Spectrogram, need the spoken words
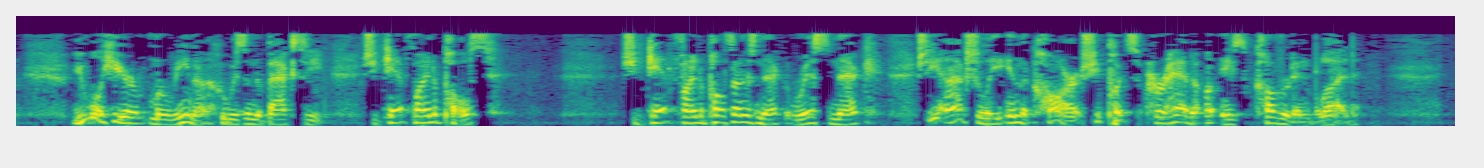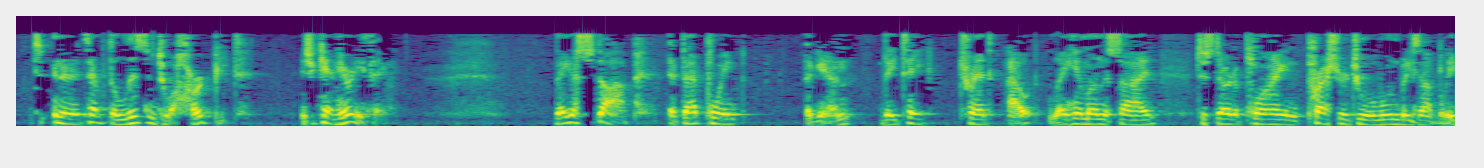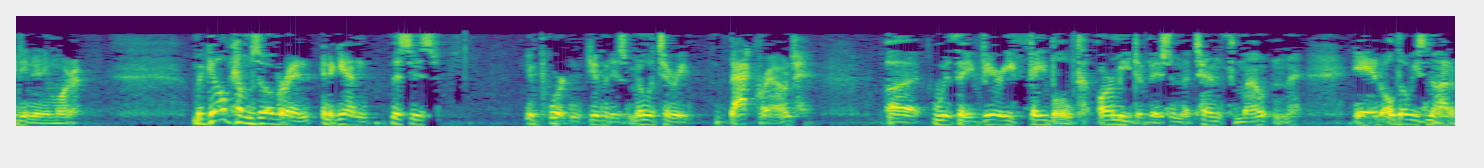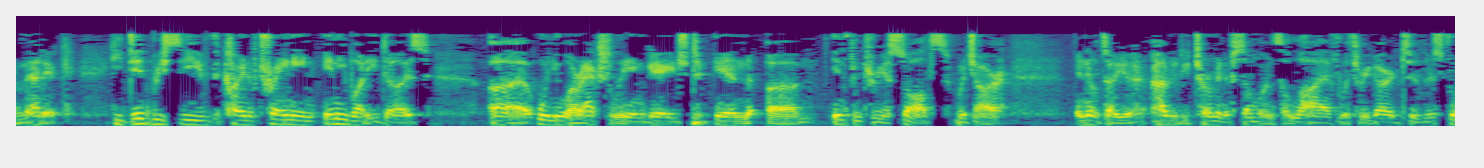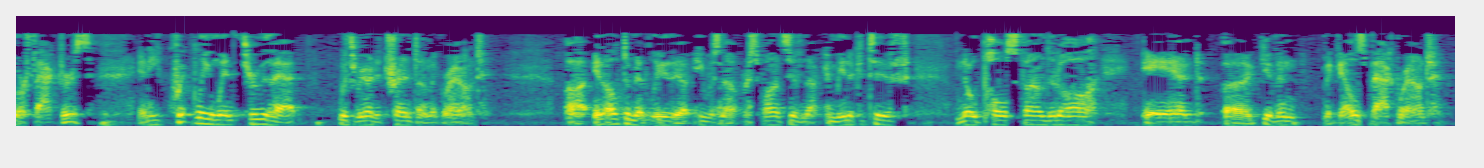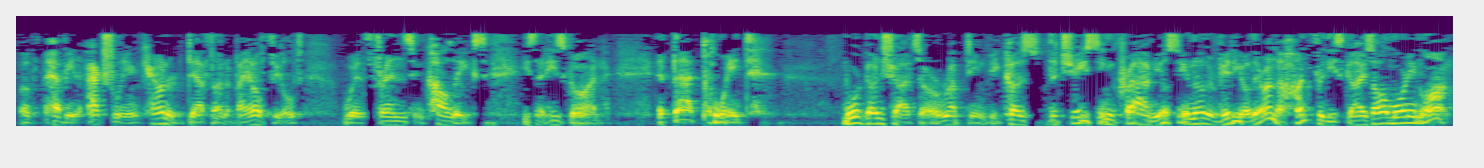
You will hear Marina, who is in the back seat. She can't find a pulse. She can't find a pulse on his neck, wrist, neck. She actually, in the car, she puts her head, on, he's covered in blood, in an attempt to listen to a heartbeat. And she can't hear anything. They stop. At that point, again, they take Trent out, lay him on the side to start applying pressure to a wound, but he's not bleeding anymore. Miguel comes over, and, and again, this is important given his military background uh, with a very fabled Army division, the 10th Mountain. And although he's not a medic, he did receive the kind of training anybody does uh, when you are actually engaged in um, infantry assaults, which are, and he'll tell you how to determine if someone's alive with regard to, there's four factors. And he quickly went through that with regard to Trent on the ground. Uh, and ultimately, he was not responsive, not communicative, no pulse found at all. And uh, given Miguel's background of having actually encountered death on a battlefield with friends and colleagues, he said he's gone. At that point, more gunshots are erupting because the chasing crowd, and you'll see another video, they're on the hunt for these guys all morning long.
